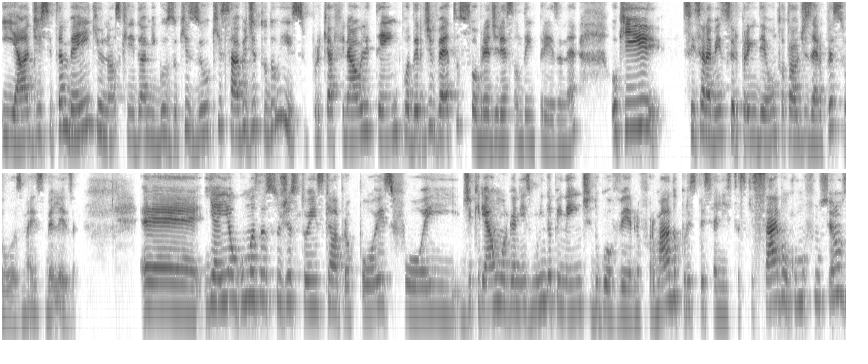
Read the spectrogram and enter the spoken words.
E ela disse também que o nosso querido amigo Zuki sabe de tudo isso, porque afinal ele tem poder de veto sobre a direção da empresa, né? O que, sinceramente, surpreendeu um total de zero pessoas, mas beleza. É, e aí, algumas das sugestões que ela propôs foi de criar um organismo independente do governo, formado por especialistas que saibam como funcionam os,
